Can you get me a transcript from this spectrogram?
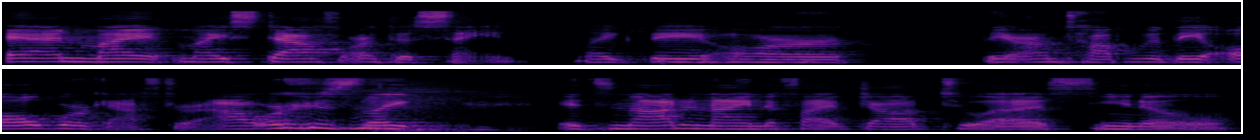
And my my staff are the same. Like they mm-hmm. are they are on top of it. They all work after hours. like it's not a nine to five job to us. You know,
